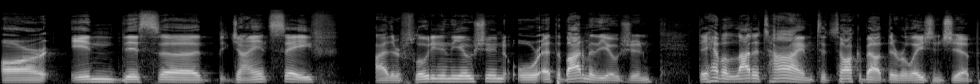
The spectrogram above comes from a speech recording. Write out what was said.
are in this uh, giant safe, either floating in the ocean or at the bottom of the ocean, they have a lot of time to talk about their relationship.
